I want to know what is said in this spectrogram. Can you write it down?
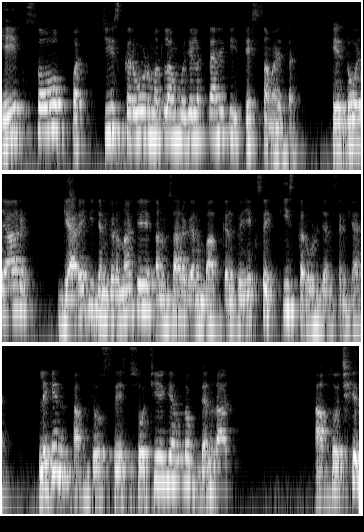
125 करोड़ मतलब मुझे लगता है कि इस समय तक। ये 2011 की जनगणना के अनुसार अगर हम बात करें तो एक से इक्कीस करोड़ जनसंख्या है। लेकिन अब दो सोचिए कि हम लोग दिन रात, आप सोचिए,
